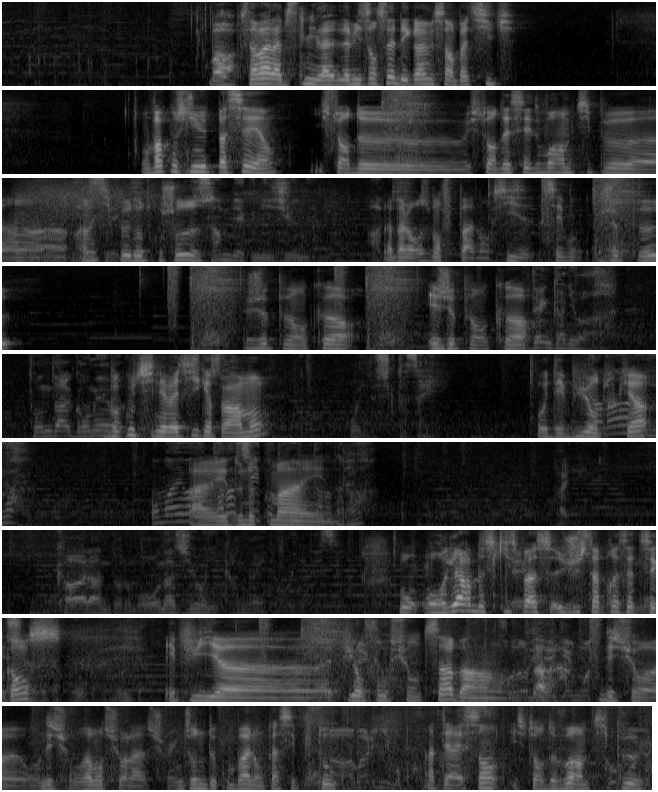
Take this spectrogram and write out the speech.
Bon, ça va, la, mise en scène est quand même sympathique. On va continuer de passer, hein, histoire d'essayer de voir euh, un petit peu, d'autres choses. Là, malheureusement, je peux pas. Donc, si, c'est bon, je peux, je peux encore, et je peux encore. Beaucoup de cinématiques apparemment. Au début, en tout cas. I do not mind. Bon, on regarde ce qui se passe juste après cette séquence. Et puis, euh, puis en fonction de ça, ben, bah, voilà. on est sur, euh, on est sur vraiment sur la, sur une zone de combat. Donc là, c'est plutôt intéressant, histoire de voir un petit peu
